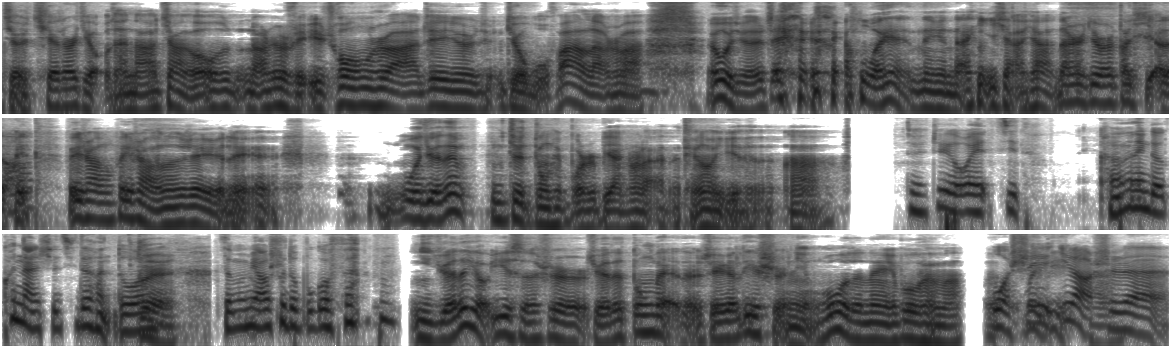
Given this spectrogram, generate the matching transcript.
就切点韭菜，拿酱油拿热水一冲，是吧？这就就午饭了，是吧？哎，我觉得这个 我也那个难以想象，但是就是他写的非非常非常的这个这个。我觉得这东西不是编出来的，挺有意思的啊。对，这个我也记得，可能那个困难时期的很多，对，怎么描述都不过分。你觉得有意思的是，觉得东北的这个历史凝固的那一部分吗？我是易老师的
